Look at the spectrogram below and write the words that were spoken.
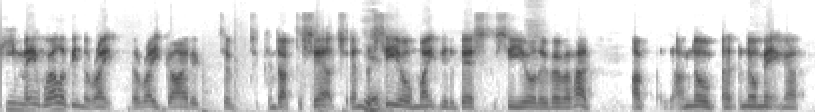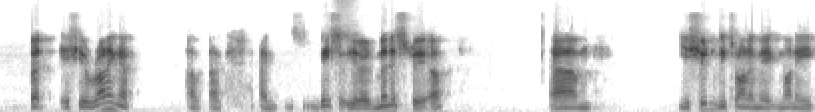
he may well have been the right the right guy to, to, to conduct the search, and Yeah. the CEO might be the best CEO they've ever had. I'm, I'm no uh, no making a, but if you're running a, a, a, a basically an administrator, um, you shouldn't be trying to make money.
